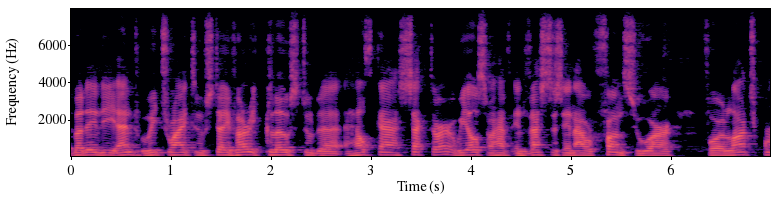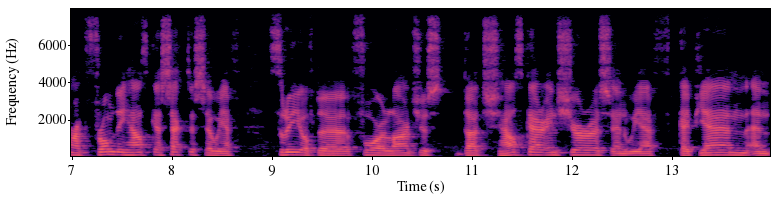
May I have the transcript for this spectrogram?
But in the end, we try to stay very close to the healthcare sector. We also have investors in our funds who are, for a large part, from the healthcare sector. So we have three of the four largest Dutch healthcare insurers, and we have KPN and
